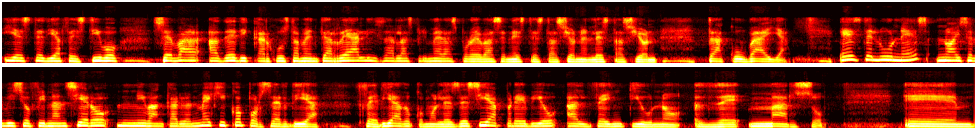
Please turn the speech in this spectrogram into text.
y este día festivo se va a dedicar justamente a realizar las primeras pruebas en esta estación, en la estación Tacubaya. Este lunes no hay servicio financiero ni bancario en México por ser día feriado, como les decía, previo al 21 de marzo. Eh,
